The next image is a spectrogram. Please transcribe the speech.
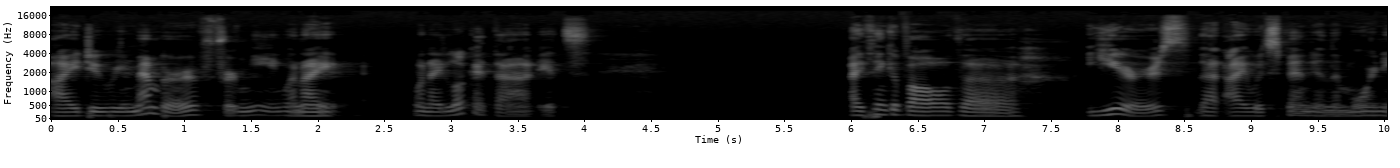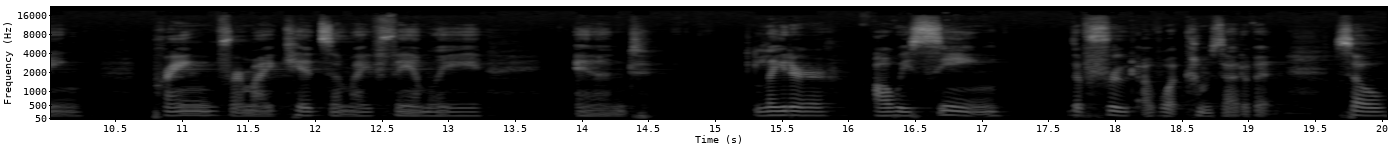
I do remember for me when I when I look at that, it's I think of all the years that I would spend in the morning praying for my kids and my family and later always seeing the fruit of what comes out of it. So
